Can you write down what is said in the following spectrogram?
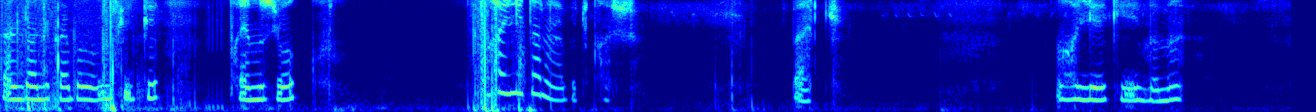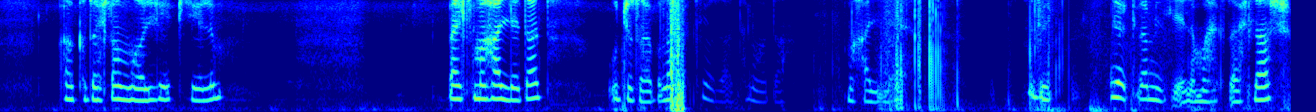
Tane daha da kaybolalım çünkü paramız yok. Mahalleden araba çıkar. Belki. Mahalleye gireyim hemen. Arkadaşlar mahalleye gidelim. Belki mahalleden ucuz arabalar çıkıyor zaten orada. Mahalle. Hadi reklam izleyelim arkadaşlar.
